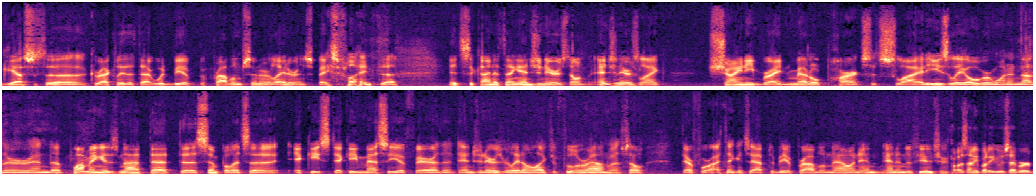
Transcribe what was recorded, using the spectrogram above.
guess uh, correctly that that would be a, problem sooner or later in space flight. It's the kind of thing engineers don't. Engineers like shiny, bright metal parts that slide easily over one another, and uh, plumbing is not that uh, simple. It's a icky, sticky, messy affair that engineers really don't like to fool around with. So Therefore, I think it's apt to be a problem now and, and, and in the future. Well, as anybody who's ever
